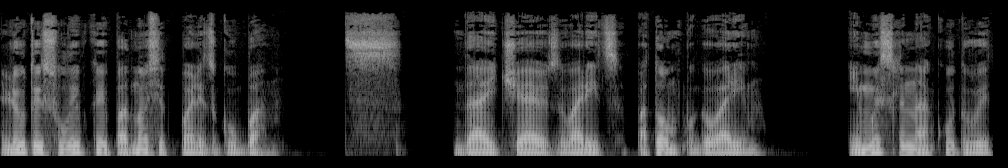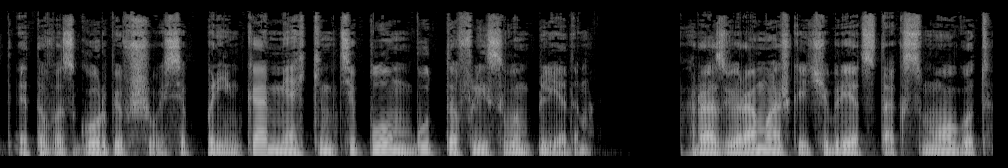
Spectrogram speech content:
Лютый с улыбкой подносит палец к губам. «Тссс, дай чаю завариться, потом поговорим» и мысленно окутывает этого сгорбившегося паренька мягким теплом, будто флисовым пледом. Разве ромашка и чебрец так смогут?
